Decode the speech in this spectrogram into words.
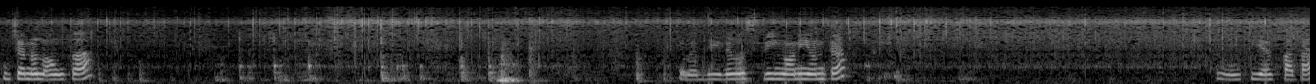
কুচানো লঙ্কা। এবার দিয়ে দেবো স্প্রিং অনিয়নটা পেঁয়াজ পাতা।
